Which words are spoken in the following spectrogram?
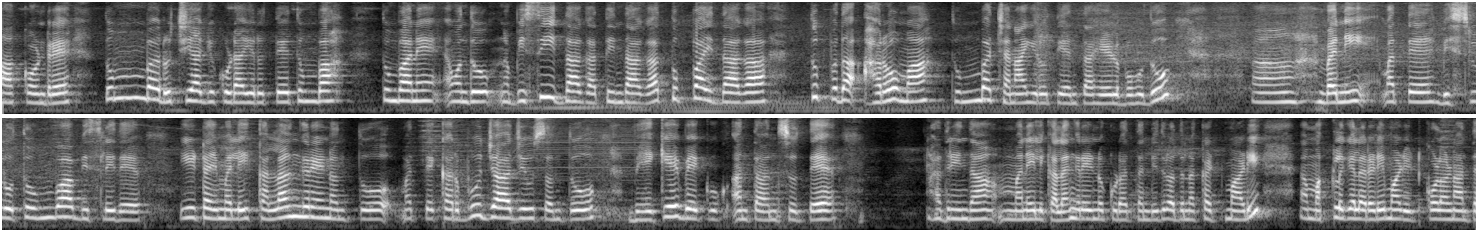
ಹಾಕ್ಕೊಂಡ್ರೆ ತುಂಬ ರುಚಿಯಾಗಿ ಕೂಡ ಇರುತ್ತೆ. ತುಂಬ ತುಂಬಾ ಒಂದು ಬಿಸಿ ಇದ್ದಾಗ, ತಿಂದಾಗ, ತುಪ್ಪ ಇದ್ದಾಗ ತುಪ್ಪದ ಅರೋಮ ತುಂಬ ಚೆನ್ನಾಗಿರುತ್ತೆ ಅಂತ ಹೇಳಬಹುದು. ಬನ್ನಿ, ಮತ್ತು ಬಿಸಿಲು ತುಂಬ ಬಿಸಿಲಿದೆ. ಈ ಟೈಮಲ್ಲಿ ಕಲ್ಲಂಗಡಿ ಹಣ್ಣಂತೂ ಮತ್ತು ಕರ್ಬೂಜ ಜ್ಯೂಸ್ ಅಂತೂ ಬೇಕೇ ಬೇಕು ಅಂತ ಅನಿಸುತ್ತೆ. ಅದರಿಂದ ಮನೆಯಲ್ಲಿ ಕಲಂಗರಿ ಹಣ್ಣು ಕೂಡ ತಂದಿದ್ರು. ಅದನ್ನು ಕಟ್ ಮಾಡಿ ಮಕ್ಕಳಿಗೆಲ್ಲ ರೆಡಿ ಮಾಡಿ ಇಟ್ಕೊಳ್ಳೋಣ ಅಂತ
